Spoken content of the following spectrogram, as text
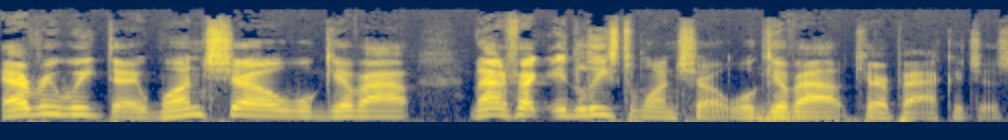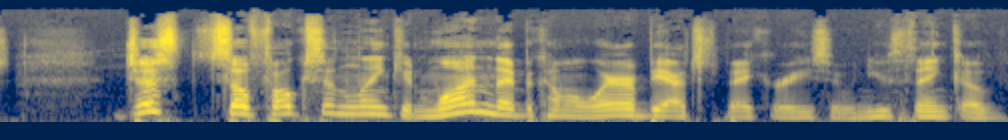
Every weekday, one show will give out. Matter of fact, at least one show will give out care packages, just so folks in Lincoln, one, they become aware of Beatrice Bakery. So when you think of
